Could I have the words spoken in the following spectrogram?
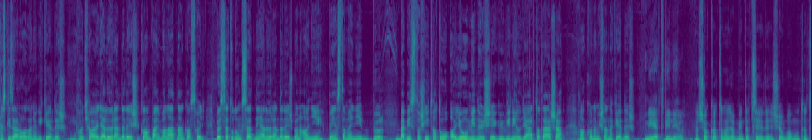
ez kizárólag anyagi kérdés. Igen. Hogyha egy előrendelési kampányban látnánk azt, hogy össze tudunk szedni előrendelésben annyi pénzt, amennyiből bebiztosítható a jó minőségű vinil gyártatása, akkor nem is lenne kérdés. Miért vinil? Hát sokkal nagyobb, mint a CD, és jobban mutat.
